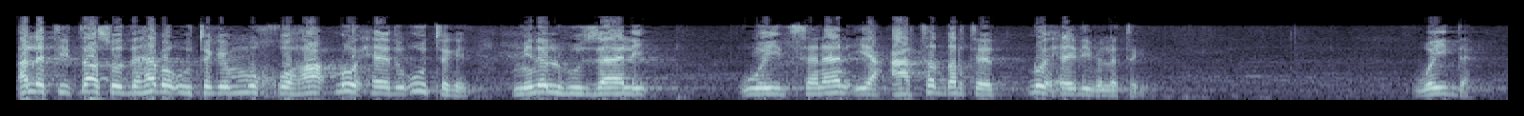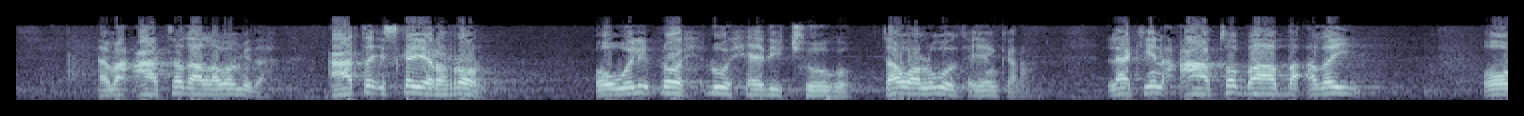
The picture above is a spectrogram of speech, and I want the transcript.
allatii taasoo dahaba uu tegey mukhuhaa dhuuxeedu uu tegey min alhuzaali weydsanaan iyo caato darteed dhuuxeediiba la tegey weyda ama caatadaa laba mid ah. Caato iska yara roon oo weli dhuuxeedii joogo. Taa waa lagu udxiyayn karaa. Laakiin caato baaba'day oo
